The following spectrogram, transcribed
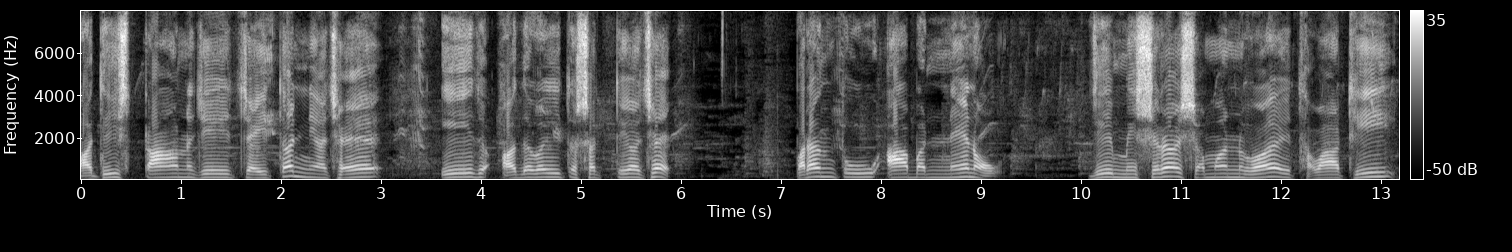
અધિષ્ઠાન જે ચૈતન્ય છે, એ જ અદ્વૈત સત્ય છે. પરંતુ આ બંનેનો જે મિશ્ર સમન્વય થવાથી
